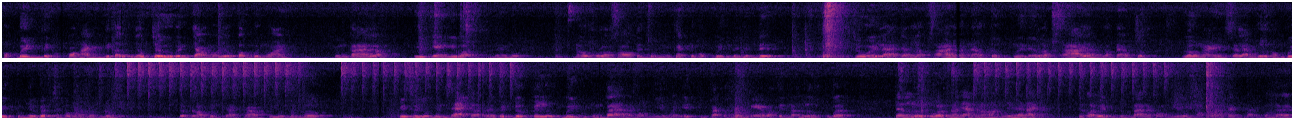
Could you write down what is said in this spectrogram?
Hộp pin thì có hai cái ký tự dấu trừ bên trong và dấu cộng bên ngoài chúng ta lắp y chang như vậy để một đầu của lò xo tiếp xúc những thép của hộp pin để dẫn điện. Chú ý là tránh lắp sai lắp đảo cực, vì nếu lắp sai lắp đảo cực, lâu ngày sẽ làm hư hỏng pin cũng như bếp sẽ không hoạt động được. Bếp lắp pin sạc vào sử dụng bình thường. Khi sử dụng pin sạc để biết được cái lượng pin của chúng ta nó còn nhiều hay ít, chúng ta có thể nghe vào tiếng đánh lửa của bếp. Tiếng lửa của bếp nó nhanh, nó mạnh như thế này, tức là pin của chúng ta nó còn nhiều, hoặc là các bạn có thể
